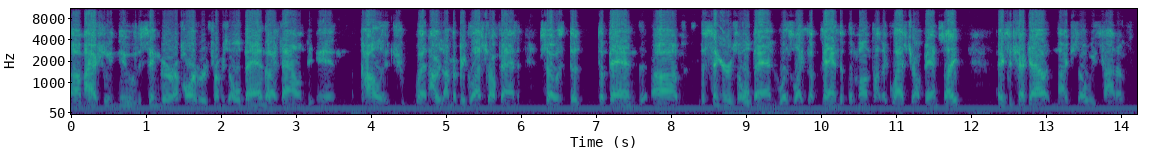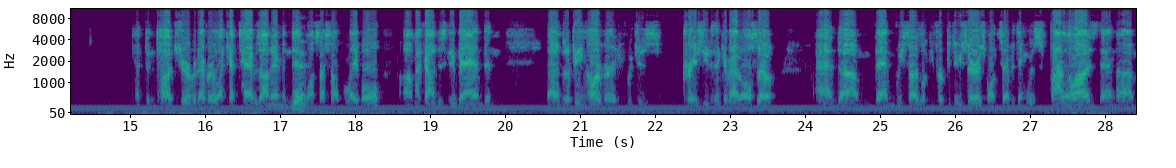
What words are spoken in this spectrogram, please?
Um, I actually knew the singer of Harvard from his old band that I found in college when I was. I'm a big Glassjaw fan, so the the band, um, the singer's old band was like the band of the month on the Glassjaw fan site. I used to check out, and I just always kind of kept in touch or whatever, like kept tabs on him. And then yeah. once I saw the label, um, I found his new band, and that ended up being Harvard, which is crazy to think about, also. And um, then we started looking for producers once everything was finalized. And um,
